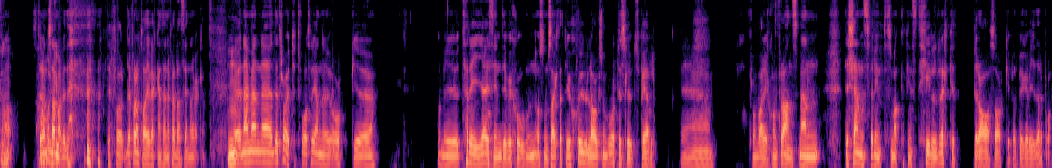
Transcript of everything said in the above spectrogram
Ja. Strunt samma. Det, det, får, det får de ta i veckans NFL senare i veckan. Mm. Uh, nej men uh, Detroit 2-3 nu och uh, de är ju trea i sin division. Och som sagt att det är sju lag som går till slutspel från varje konferens. Men det känns väl inte som att det finns tillräckligt bra saker för att bygga vidare på.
